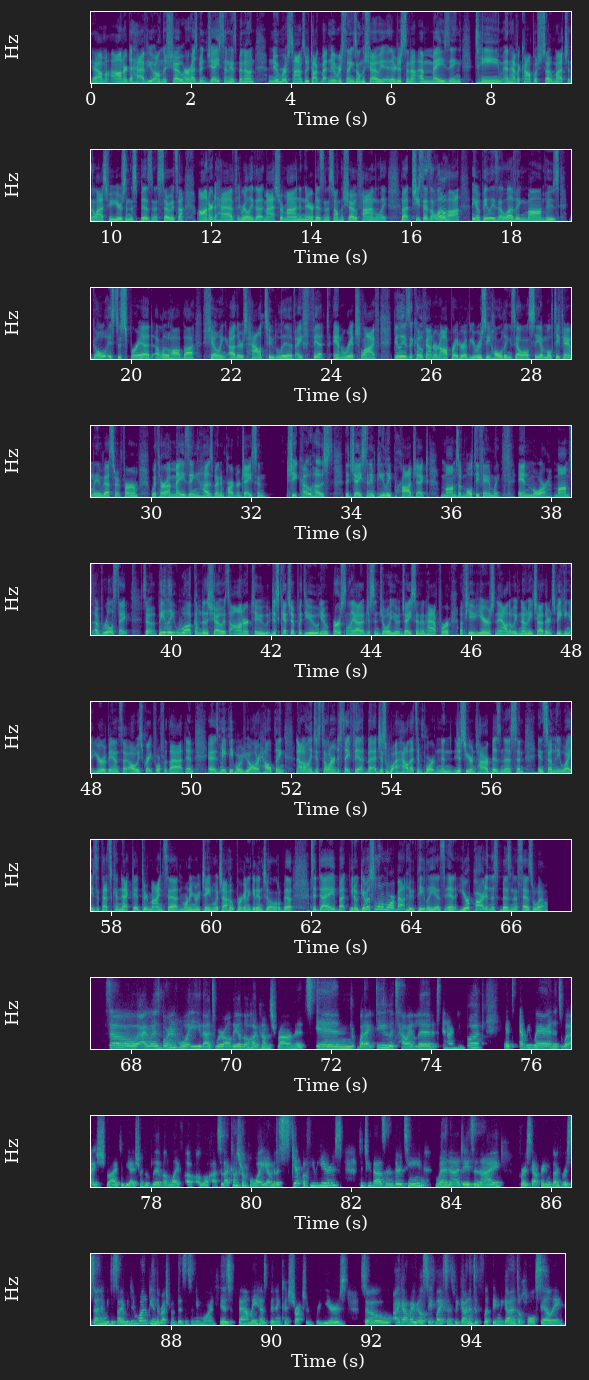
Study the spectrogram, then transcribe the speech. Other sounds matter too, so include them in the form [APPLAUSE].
Yeah, I'm honored to have you on the show. Her husband Jason has been on numerous times. We've talked about numerous things on the show. They're just an amazing team and have accomplished so much in the last few years in this business. So it's an honor to have really the mastermind in their business on the show finally. But she says aloha. You know, Pili's a loving mom whose goal is to spread aloha by showing others how to live a fit and rich life. Pili is a co-founder and operator of Yarusi Holdings LLC, a multifamily investment firm with her amazing husband and partner, Jason. She co hosts the Jason and Pili Project, Moms of Multifamily, and more, Moms of Real Estate. So, Pili, welcome to the show. It's an honor to just catch up with you. You know, personally, I just enjoy you and Jason and have for a few years now that we've known each other and speaking at your events. I'm always grateful for that. And as me, people, you all are helping not only just to learn to stay fit, but just how that's important and just your entire business and in so many ways that that's connected through mindset and morning routine, which I hope we're going to get into a little bit today. But but you know, give us a little more about who Pili is and your part in this business as well. So I was born in Hawaii. That's where all the aloha comes from. It's in what I do. It's how I live. It's in our new book. It's everywhere, and it's what I strive to be. I strive to live a life of aloha. So that comes from Hawaii. I'm going to skip a few years to 2013 when uh, Jason and I first got pregnant with our first son and we decided we didn't want to be in the restaurant business anymore. And his family has been in construction for years. So i got my real estate license. We got into flipping. We got into wholesaling.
